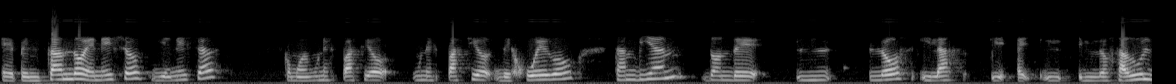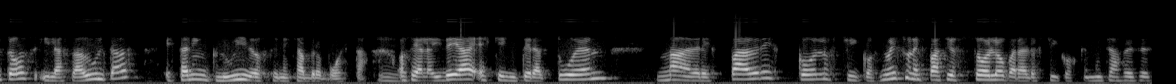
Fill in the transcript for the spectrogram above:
eh, pensando en ellos y en ellas como en un espacio, un espacio de juego también donde los y las los adultos y las adultas están incluidos en esta propuesta. Mm. O sea, la idea es que interactúen madres, padres con los chicos. No es un espacio solo para los chicos, que muchas veces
